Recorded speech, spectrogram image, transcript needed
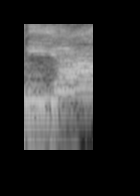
TKN Ásia.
